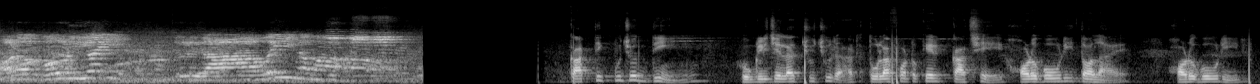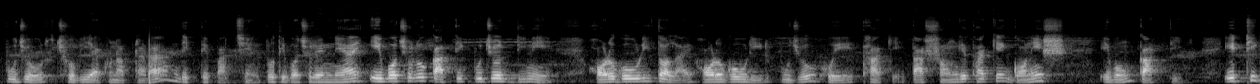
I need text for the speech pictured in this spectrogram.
হরগৌরী দুর্গা ওই নমঃ। কার্তিক পুজোর দিন হুগলি জেলার চুচুড়ার তোলা ফটকের কাছে হরগৌরী তলায় হরগৌরীর পুজোর ছবি এখন আপনারা দেখতে পাচ্ছেন। প্রতি বছরের ন্যায় এবছরও কার্তিক পুজোর দিনে হরগৌরী তলায় হরগৌরীর পুজো হয়ে থাকে। তার সঙ্গে থাকে গণেশ এবং কার্তিক। এর ঠিক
